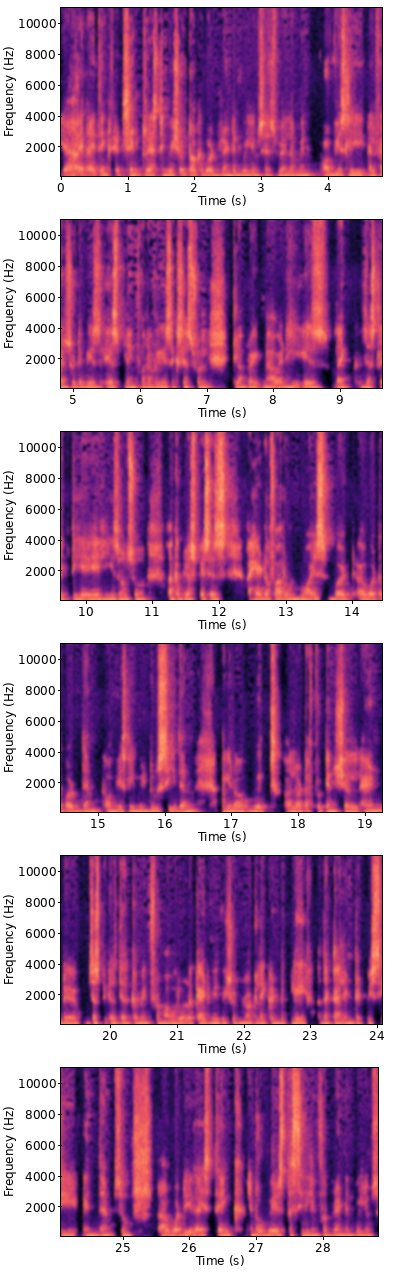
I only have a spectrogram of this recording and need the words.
Yeah, and I think it's interesting. We should talk about Brandon Williams as well. I mean, obviously, Alphonso Davies is playing for a very successful club right now, and he is like just like TAA. He is also a couple of spaces ahead of our own boys. But uh, what about them? Obviously, we do see them, you know, with a lot of potential, and uh, just because they are coming from our own academy, we should not like underplay the talent that we see in them. So, uh, what do you guys think? You know, where's the ceiling for Brandon Williams?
